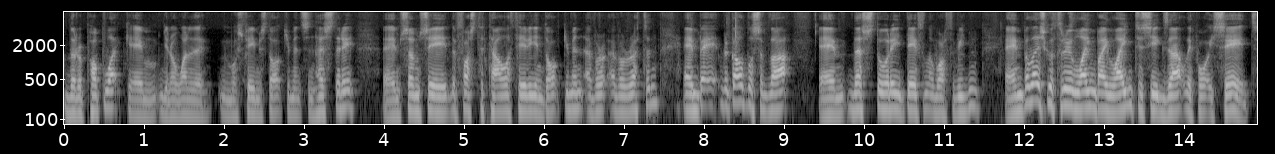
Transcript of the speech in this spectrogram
The Republic, um, you know, one of the most famous documents in history. Um, some say the first totalitarian document ever ever written. Um, but regardless of that, um, this story definitely worth reading. Um, but let's go through line by line to see exactly what he said.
